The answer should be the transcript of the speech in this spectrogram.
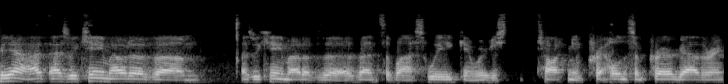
Yeah, as we came out of um, as we came out of the events of last week, and we are just talking and pray, holding some prayer gathering,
